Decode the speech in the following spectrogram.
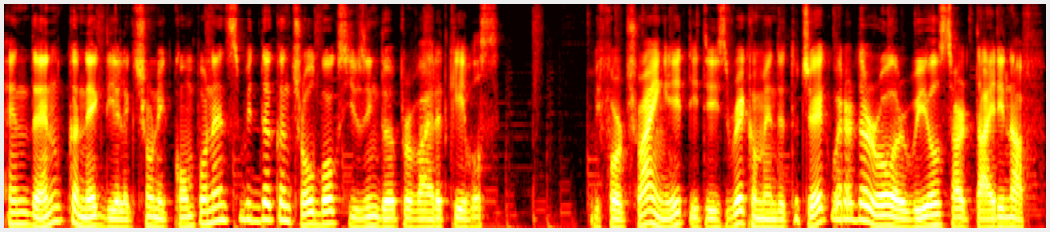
and then connect the electronic components with the control box using the provided cables. Before trying it, it is recommended to check whether the roller wheels are tight enough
